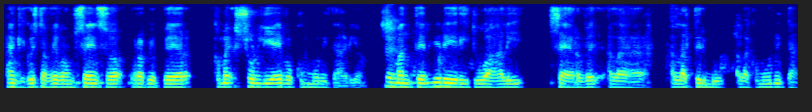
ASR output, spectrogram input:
Anche questo aveva un senso proprio per come sollievo comunitario, certo. mantenere i rituali serve alla, alla, tribù, alla comunità,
